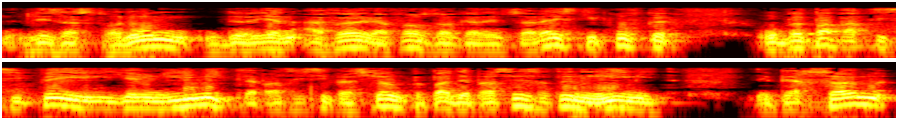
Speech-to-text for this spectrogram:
les astronomes deviennent aveugles à force de regarder le soleil, ce qui prouve qu'on ne peut pas participer, il y a une limite, la participation ne peut pas dépasser certaines limites. Les personnes,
